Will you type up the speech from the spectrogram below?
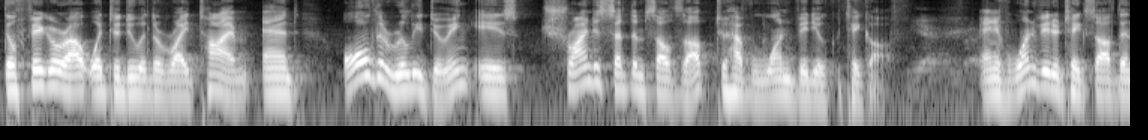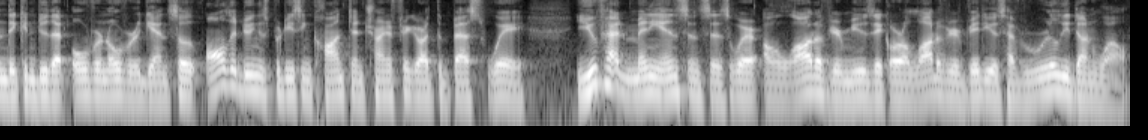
they'll figure out what to do at the right time, and all they're really doing is trying to set themselves up to have one video take off. And if one video takes off, then they can do that over and over again. So all they're doing is producing content, trying to figure out the best way. You've had many instances where a lot of your music or a lot of your videos have really done well.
